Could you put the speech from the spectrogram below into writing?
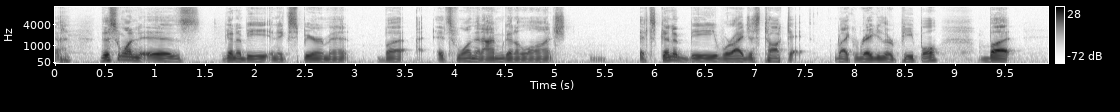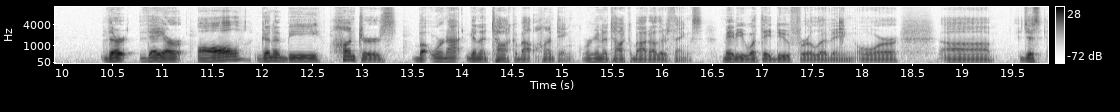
this one is going to be an experiment, but it's one that I'm going to launch it's going to be where I just talk to like regular people, but they're they are all going to be hunters, but we're not going to talk about hunting. We're going to talk about other things, maybe what they do for a living, or uh, just.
